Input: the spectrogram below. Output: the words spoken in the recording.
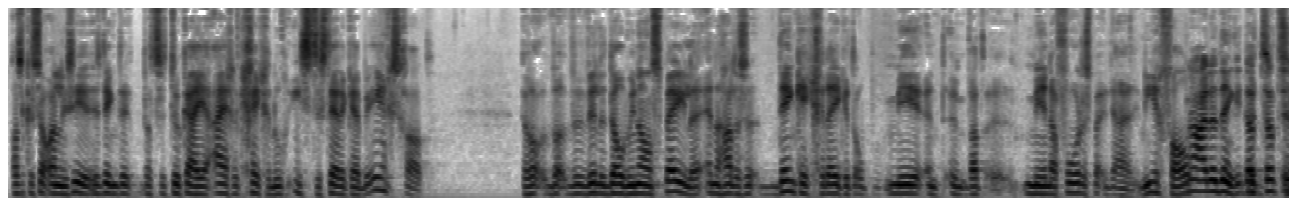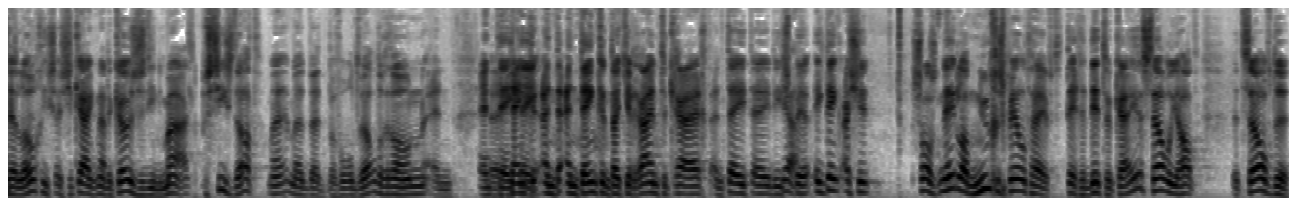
als ik het zo analyseer, is denk ik dat ze Turkije eigenlijk gek genoeg iets te sterk hebben ingeschat. We- willen dominant spelen en dan hadden ze denk ik gerekend op meer, een, een- wat, eh, meer naar voren spelen. Ja, in ieder geval. Nou, dat denk ik. Dat, Het- dat is heel logisch. Als je kijkt naar de keuzes die hij maakt, precies dat. Met, met, met bijvoorbeeld Welderoon en, En eh, TT. denken, en, en denkend dat je ruimte krijgt. En TT die Ja. speelt. Ik denk als je, zoals Nederland nu gespeeld heeft tegen dit Turkije. Stel je had hetzelfde,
